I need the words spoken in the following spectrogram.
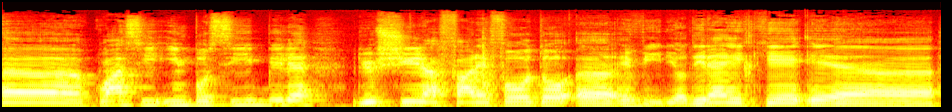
Uh, quasi impossibile riuscire a fare foto uh, e video. Direi che uh,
